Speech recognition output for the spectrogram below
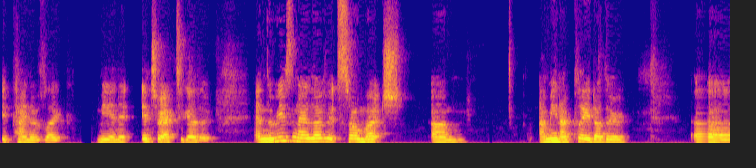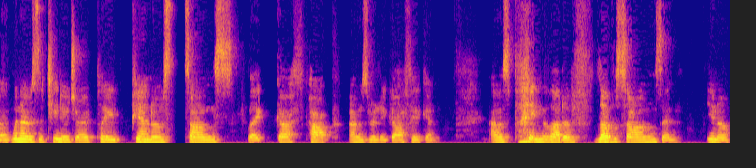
it kind of like me and it interact together. And the reason I love it so much, um, I mean, I played other, uh, when I was a teenager, I played piano songs like goth pop. I was really gothic and I was playing a lot of love songs and, you know,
